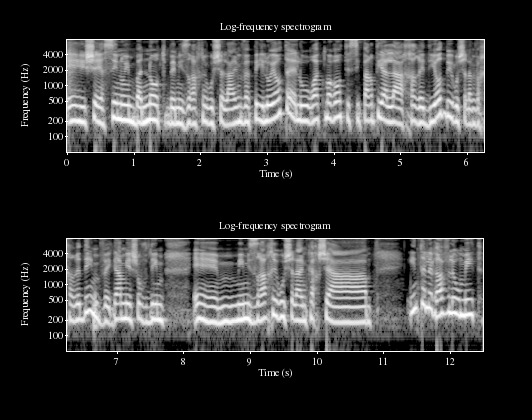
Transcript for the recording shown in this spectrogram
אה, שעשינו עם בנות במזרח ירושלים והפעילויות האלו רק מראות, סיפרתי על החרדיות בירושלים והחרדים וגם יש עובדים ממזרח ירושלים כך שה... אינטל היא רב-לאומית,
